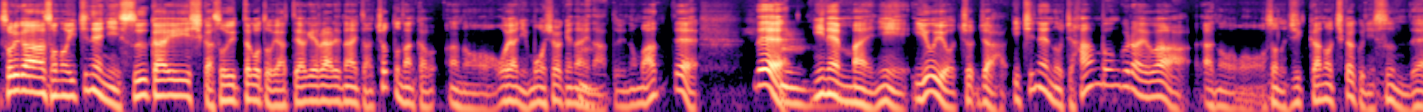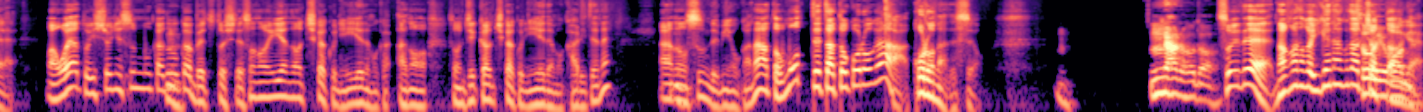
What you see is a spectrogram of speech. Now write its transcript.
それがその1年に数回しかそういったことをやってあげられないというのはちょっとなんかあの親に申し訳ないなというのもあって、で、うん2年前にいよいよちょじゃあ1年のうち半分ぐらいはあのその実家の近くに住んで。まあ、親と一緒に住むかどうかは別として、その家の近くに家でもかあのその実家の近くに家でも借りてねあの、うん。住んでみようかなと思ってたところがコロナですよ。なるほど。それでなかなか行けなくなっちゃったわけ、そういう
